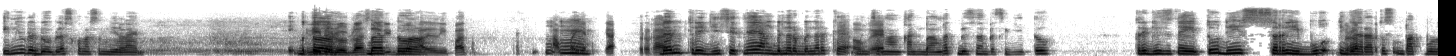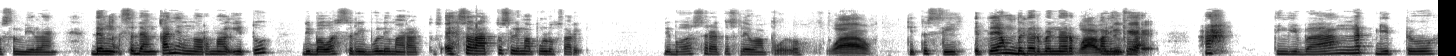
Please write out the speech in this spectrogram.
Ini udah 12,9. Ini Betul. udah 12 jadi betul. dua kali lipat apa Mm-mm. yang dianjurkan. Dan trigliseridnya yang bener-bener kayak Oke. mencengangkan banget bisa sampai segitu. Trigliseridnya itu di 1349. Dengan sedangkan yang normal itu di bawah 1500 eh 150 sorry. di bawah 150 Wow. gitu sih itu yang benar-benar Wow, paling kayak kayak tinggi banget gitu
